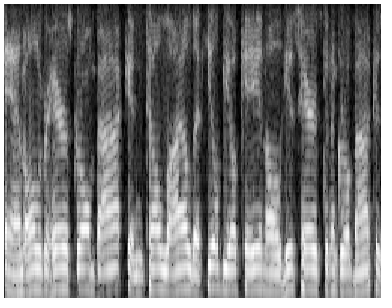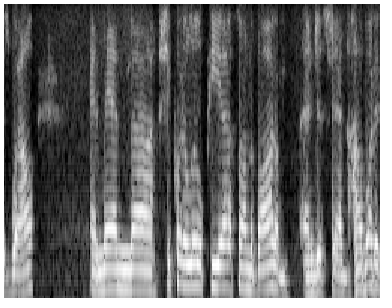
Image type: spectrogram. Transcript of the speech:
and all of her hair is growing back and tell Lyle that he'll be okay and all his hair is going to grow back as well. And then uh, she put a little PS on the bottom and just said, How about a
